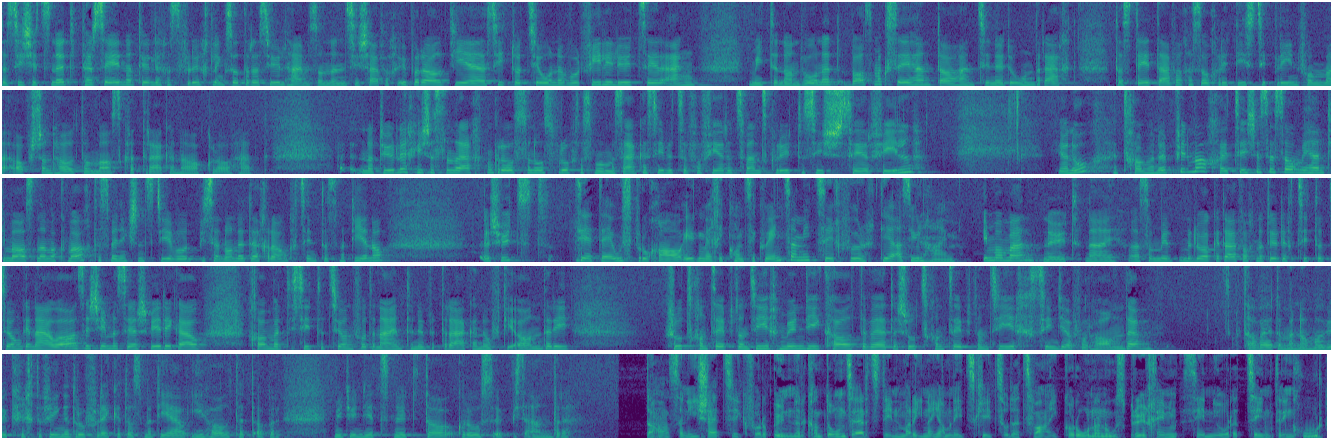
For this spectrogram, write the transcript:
Das ist jetzt nicht per se natürlich ein Flüchtlings- oder Asylheim, sondern es ist einfach überall die Situationen, wo viele Leute sehr eng miteinander wohnen. Was wir gesehen haben, da haben sie nicht unrecht, dass dort einfach so ein bisschen Disziplin vom Abstand halten und Maske tragen angelassen hat. Natürlich ist es ein recht grosser Ausbruch, das muss man sagen, 17 von 24 Leuten, das ist sehr viel. Ja, no, jetzt kann man nicht viel machen. Jetzt ist es so, wir haben die Massnahmen gemacht, dass wenigstens die, die bisher noch nicht erkrankt sind, dass wir die noch schützt. Zieht der Ausbruch auch irgendwelche Konsequenzen mit sich für die Asylheime? Im Moment nicht, nein. Also wir, wir schauen einfach natürlich die Situation genau an. Es ist immer sehr schwierig, auch kann man die Situation von den einen übertragen auf die andere. Schutzkonzepte an sich müssen eingehalten werden. Schutzkonzepte an sich sind ja vorhanden. Da werden wir nochmal wirklich den Finger drauf legen, dass wir die auch einhalten. Aber wir tun jetzt nicht da gross etwas ändern. Das eine Einschätzung von Bündner Kantonsärztin Marina Jamnitzki zu den zwei Corona-Ausbrüchen im Seniorenzentrum in Chur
